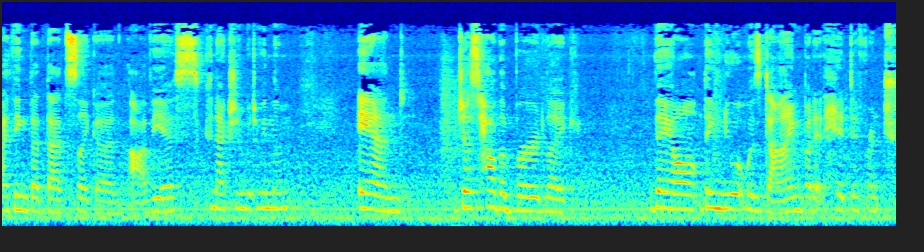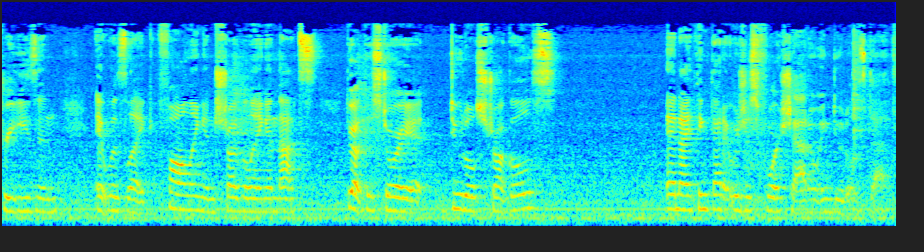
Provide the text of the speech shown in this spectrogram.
I think that that's like an obvious connection between them and just how the bird like they all they knew it was dying but it hit different trees and it was like falling and struggling and that's throughout the story it doodle struggles. And i think that it was just foreshadowing doodle's death.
